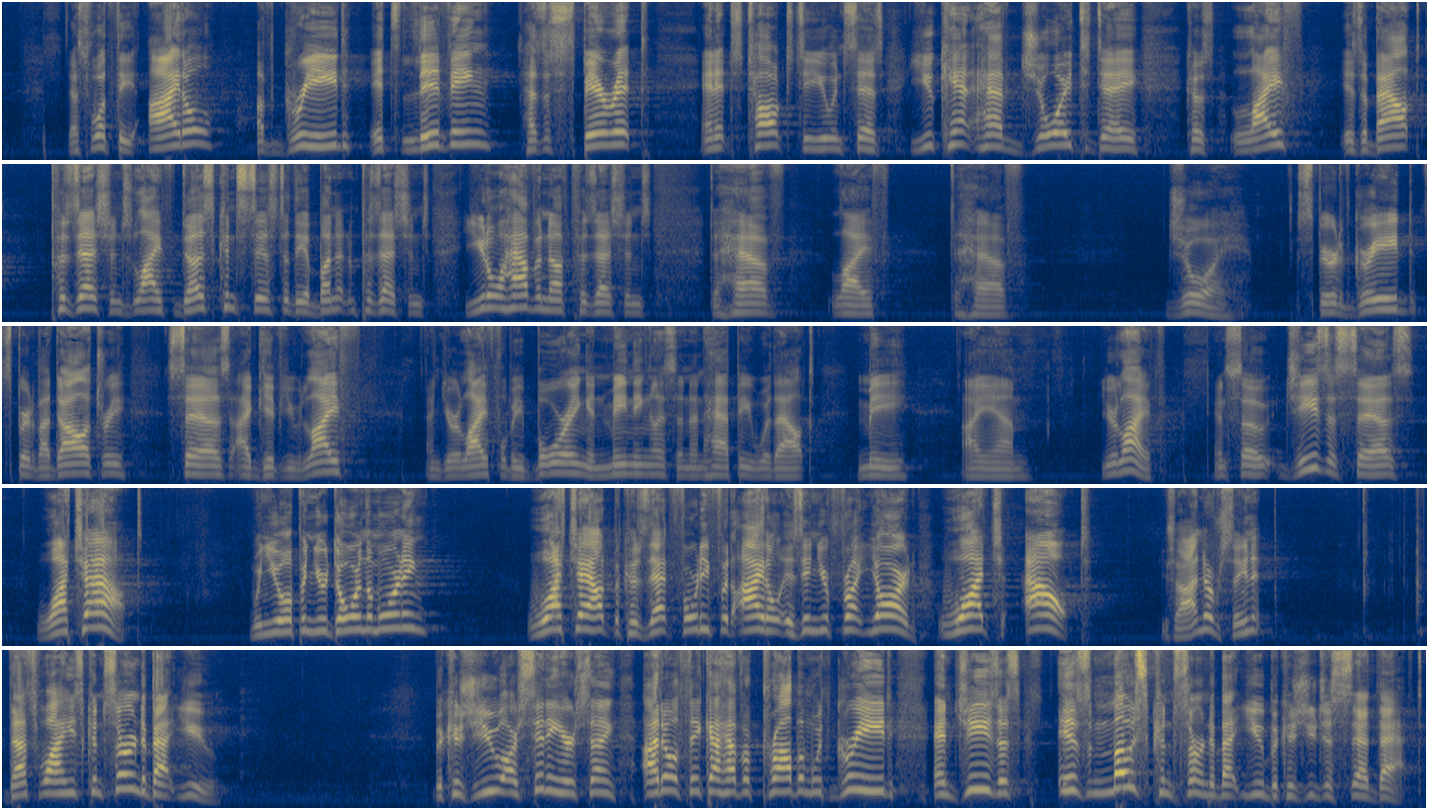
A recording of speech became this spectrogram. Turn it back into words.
That's what the idol of greed, it's living, has a spirit, and it talks to you and says, You can't have joy today because life is about possessions. Life does consist of the abundant of possessions. You don't have enough possessions to have life, to have joy. Spirit of greed, spirit of idolatry says, I give you life, and your life will be boring and meaningless and unhappy without me. I am your life. And so Jesus says, Watch out. When you open your door in the morning, Watch out because that 40 foot idol is in your front yard. Watch out. You say, I've never seen it. That's why he's concerned about you. because you are sitting here saying, I don't think I have a problem with greed, and Jesus is most concerned about you because you just said that.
